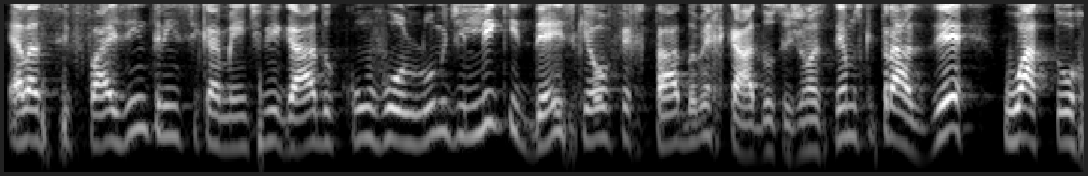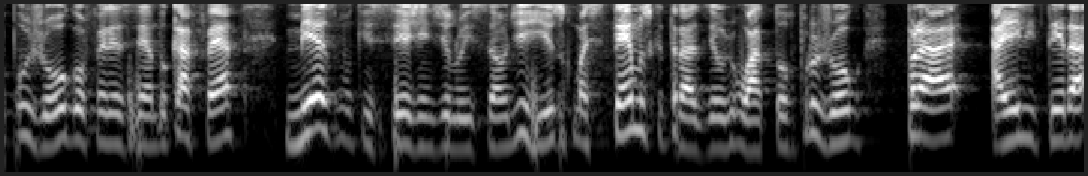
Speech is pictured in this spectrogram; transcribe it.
ela se faz intrinsecamente ligado com o volume de liquidez que é ofertado ao mercado. Ou seja, nós temos que trazer o ator para o jogo oferecendo café, mesmo que seja em diluição de risco, mas temos que trazer o ator para o jogo para a ele ter a,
